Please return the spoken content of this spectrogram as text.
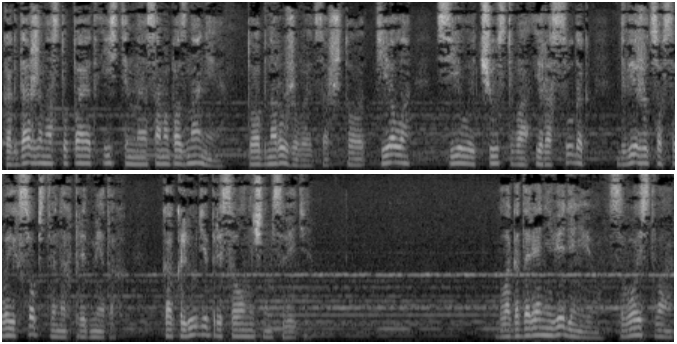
Когда же наступает истинное самопознание, то обнаруживается, что тело, силы, чувства и рассудок движутся в своих собственных предметах, как люди при солнечном свете. Благодаря неведению свойства,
